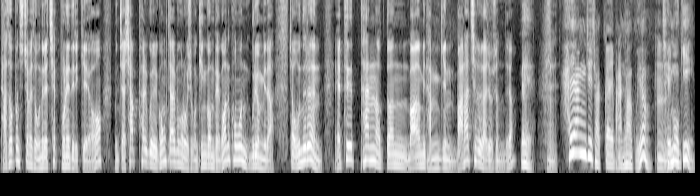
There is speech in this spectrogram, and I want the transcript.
다섯 분 추첨해서 오늘의 책 보내드릴게요. 문자 샵 8910 짧은 걸 50원 긴 건 100원 콩은 무료입니다. 자 오늘은 애틋한 어떤 마음이 담긴 만화책을 가져오셨는데요. 네. 네. 하양지 작가의 만화고요. 음. 제목이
